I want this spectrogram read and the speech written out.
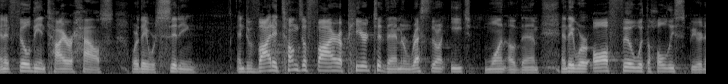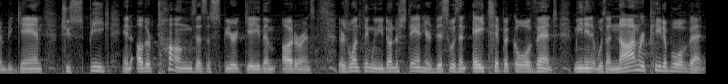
and it filled the entire house where they were sitting. And divided tongues of fire appeared to them and rested on each one of them. And they were all filled with the Holy Spirit and began to speak in other tongues as the Spirit gave them utterance. There's one thing we need to understand here this was an atypical event, meaning it was a non repeatable event.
